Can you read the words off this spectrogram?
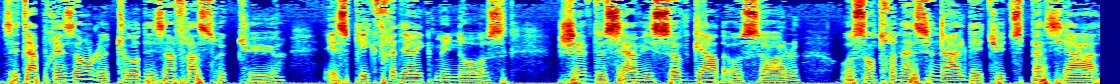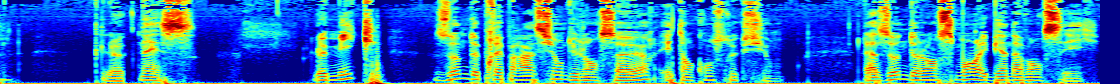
C'est à présent le tour des infrastructures, explique Frédéric Munoz, chef de service sauvegarde au sol au Centre national d'études spatiales, le CNES. Le MIC, Zone de préparation du lanceur est en construction. La zone de lancement est bien avancée.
